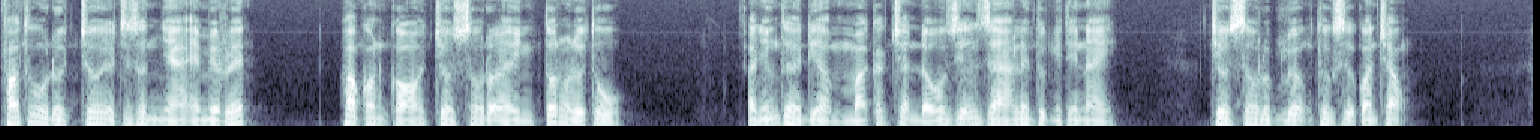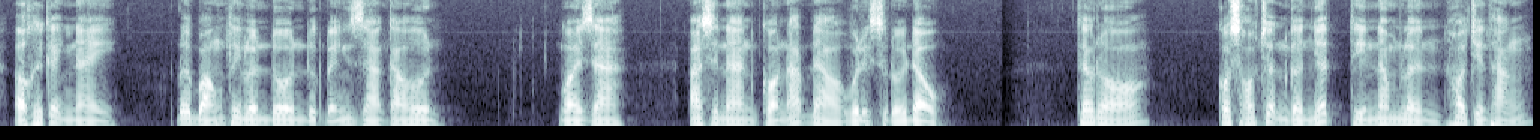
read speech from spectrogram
Pháo thủ được chơi ở trên sân nhà Emirates, họ còn có chiều sâu đội hình tốt hơn đối thủ. Ở những thời điểm mà các trận đấu diễn ra liên tục như thế này, chiều sâu lực lượng thực sự quan trọng. Ở khía cạnh này, đội bóng thành London được đánh giá cao hơn. Ngoài ra, Arsenal còn áp đảo về lịch sử đối đầu. Theo đó, có 6 trận gần nhất thì 5 lần họ chiến thắng.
